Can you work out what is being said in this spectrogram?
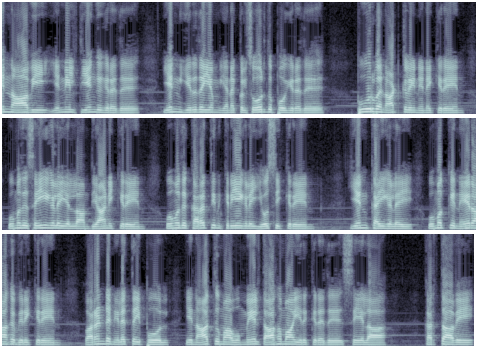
என் ஆவி என்னில் தியங்குகிறது என் இருதயம் எனக்குள் சோர்ந்து போகிறது. பூர்வ நாட்களை நினைக்கிறேன் உமது செய்கைகளை எல்லாம் தியானிக்கிறேன் உமது கரத்தின் கிரியைகளை யோசிக்கிறேன். என் கைகளை உமக்கு நேராக விரிக்கிறேன். வறண்ட நிலத்தைப் போல் என் ஆத்துமா உம்மேல் தாகமாயிருக்கிறது சேலா. கர்த்தாவே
